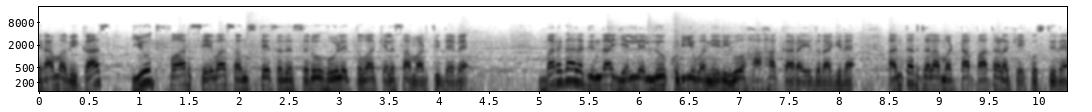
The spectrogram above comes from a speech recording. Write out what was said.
ಗ್ರಾಮ ವಿಕಾಸ್, ಯೂತ್ ಫಾರ್ ಸೇವಾ ಸಂಸ್ಥೆ ಸದಸ್ಯರು ಹೂಳೆತ್ತುವ ಕೆಲಸ ಮಾಡುತ್ತಿದ್ದೇವೆ ಬರಗಾಲದಿಂದ ಎಲ್ಲೆಲ್ಲೂ ಕುಡಿಯುವ ನೀರಿಗೂ ಹಾಹಾಕಾರ ಎದುರಾಗಿದೆ. ಅಂತರ್ಜಲ ಮಟ್ಟ ಪಾತಾಳಕ್ಕೆ ಕುಸಿದಿದೆ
